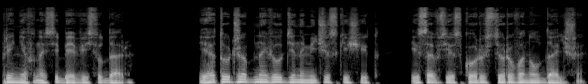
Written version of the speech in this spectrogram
приняв на себя весь удар. Я тут же обновил динамический щит и со всей скоростью рванул дальше.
